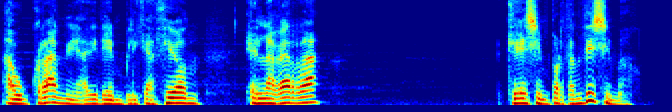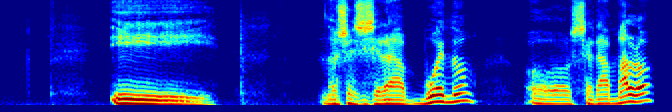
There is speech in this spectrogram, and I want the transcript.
a Ucrania y de implicación en la guerra que es importantísima. Y no sé si será bueno o será malo,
